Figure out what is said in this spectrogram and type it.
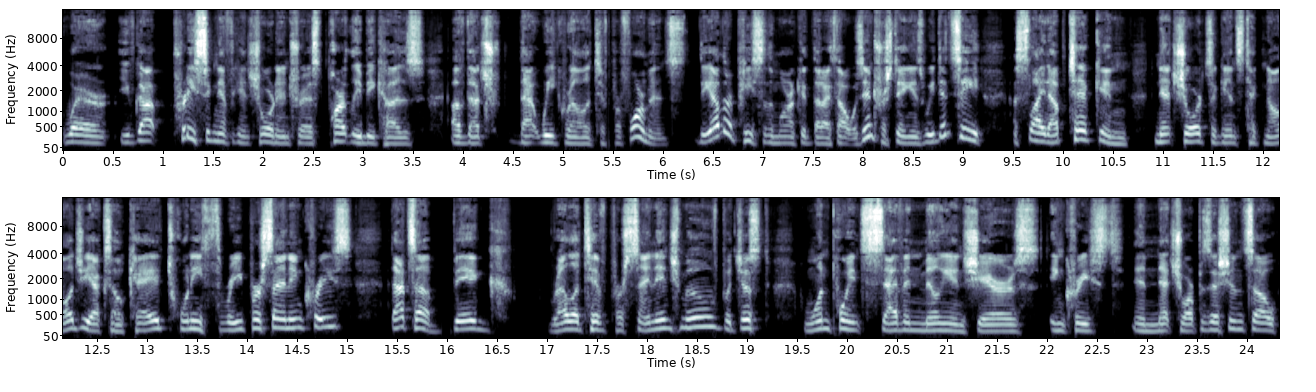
where you've got pretty significant short interest, partly because of that that weak relative performance. The other piece of the market that I thought was interesting is we did see a slight uptick in net shorts against technology XLK, 23% increase. That's a big relative percentage move, but just 1.7 million shares increased in net short position. So,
